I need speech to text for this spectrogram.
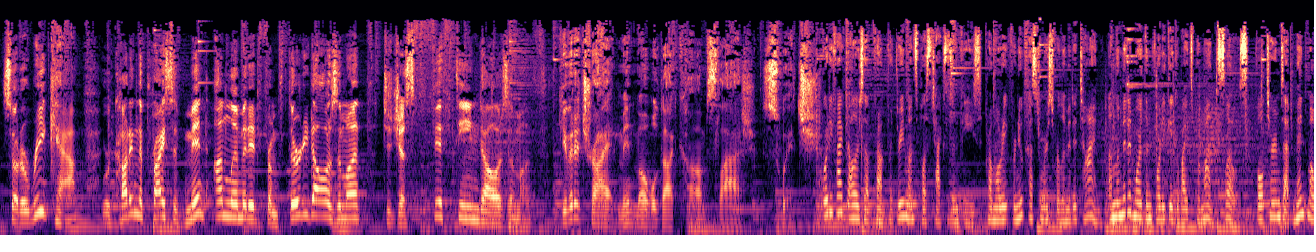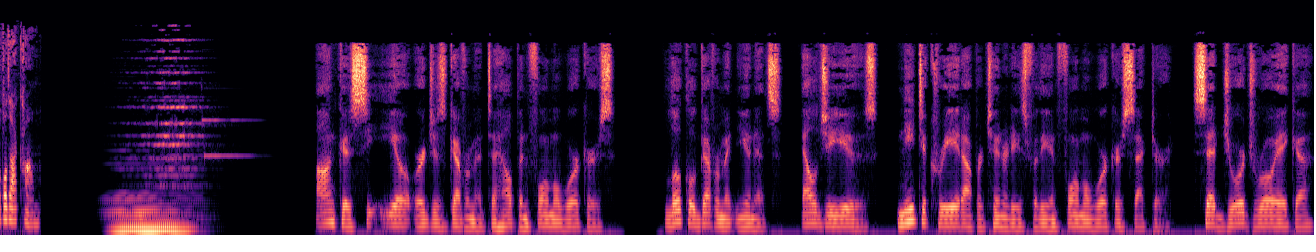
F- So to recap, we're cutting the price of Mint Unlimited from $30 a month to just $15 a month. Give it a try at mintmobile.com slash switch. $45 upfront for three months plus taxes and fees. Promo rate for new customers for limited time. Unlimited more than 40 gigabytes per month. Slows. Full terms at mintmobile.com. Angkas CEO urges government to help informal workers. Local government units, LGUs, need to create opportunities for the informal workers sector, said George Royeca,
